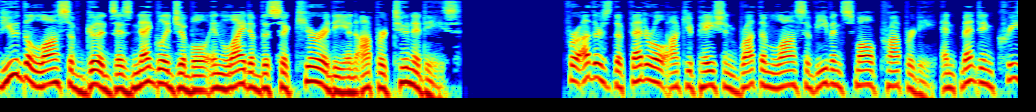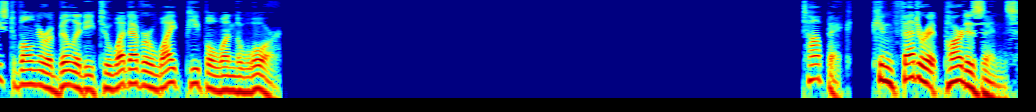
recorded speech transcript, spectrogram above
viewed the loss of goods as negligible in light of the security and opportunities for others the federal occupation brought them loss of even small property and meant increased vulnerability to whatever white people won the war. Confederate partisans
